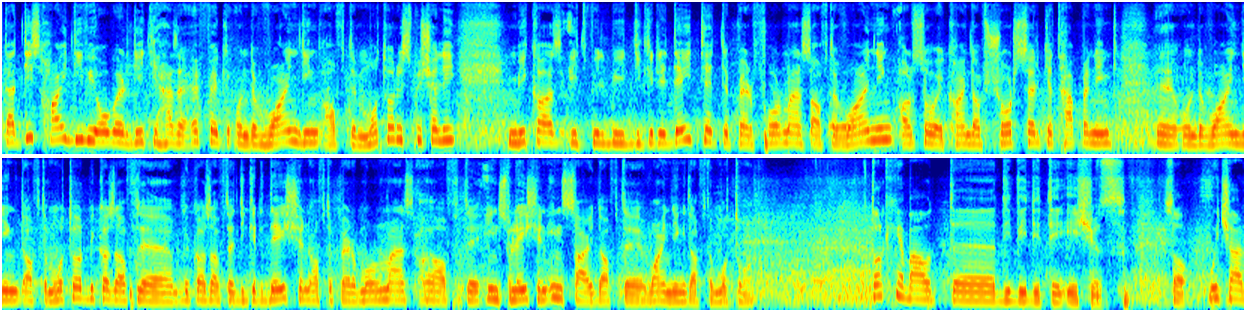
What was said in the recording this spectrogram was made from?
that this high dV over dt has an effect on the winding of the motor, especially because it will be degraded the performance of the winding, also a kind of short circuit happening uh, on the winding of the motor because of the because of the degradation of the performance of the insulation inside of the winding of the motor talking about uh, DVDT issues, so which are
